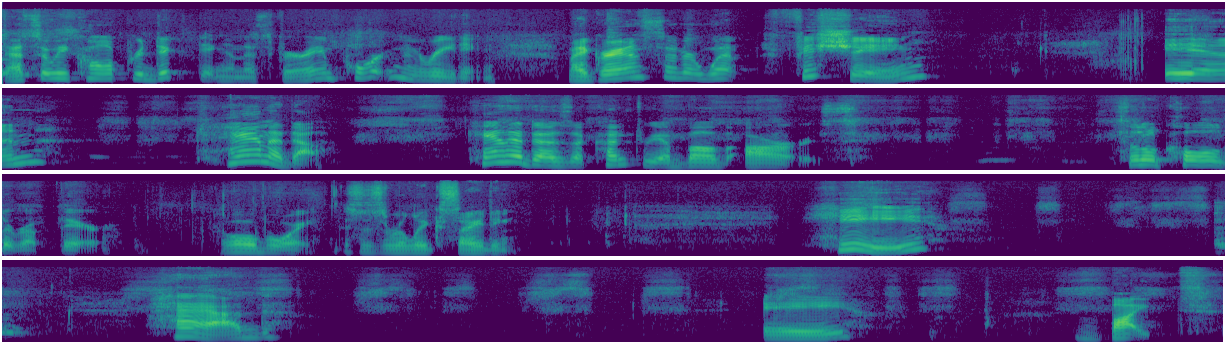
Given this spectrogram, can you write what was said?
That's what we call predicting and that's very important in reading. My grandson went fishing in canada. Canada is a country above ours. It's a little colder up there. Oh boy this is really exciting. He had a bite.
